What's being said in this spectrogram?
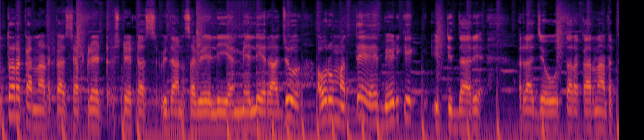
ಉತ್ತರ ಕರ್ನಾಟಕ ಸೆಪರೇಟ್ ಸ್ಟೇಟಸ್ ವಿಧಾನಸಭೆಯಲ್ಲಿ ಎಂ ಎಲ್ ಎ ರಾಜು ಅವರು ಮತ್ತೆ ಬೇಡಿಕೆ ಇಟ್ಟಿದ್ದಾರೆ. ರಾಜ್ಯವು ಉತ್ತರ ಕರ್ನಾಟಕ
